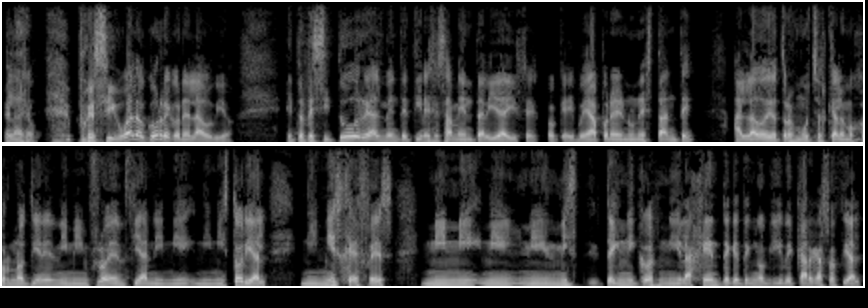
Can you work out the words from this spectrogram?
Claro. pues igual ocurre con el audio. Entonces, si tú realmente tienes esa mentalidad y dices, ok, voy a poner en un estante al lado de otros muchos que a lo mejor no tienen ni mi influencia, ni mi, ni mi historial, ni mis jefes, ni, ni, ni mis técnicos, ni la gente que tengo aquí de carga social,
